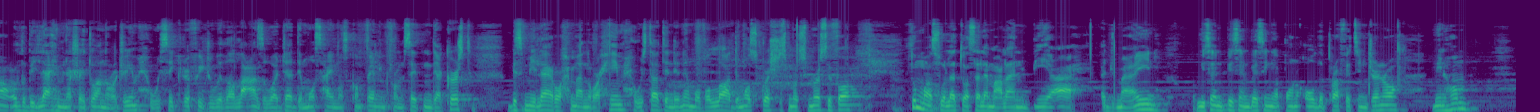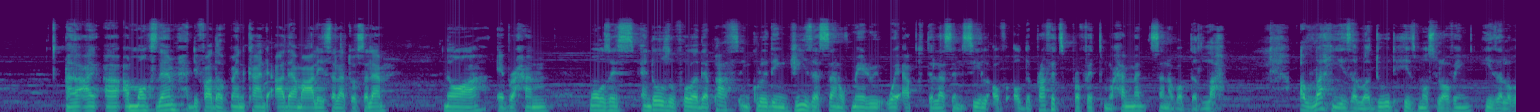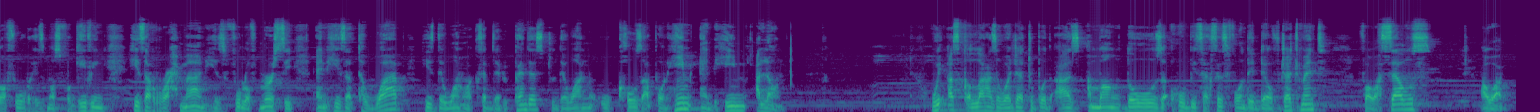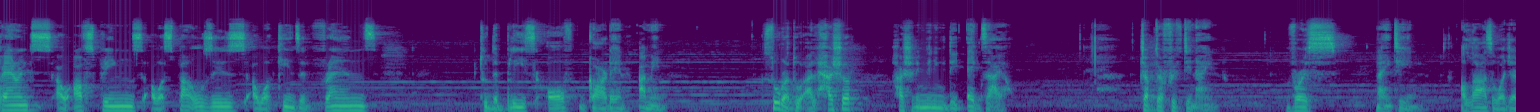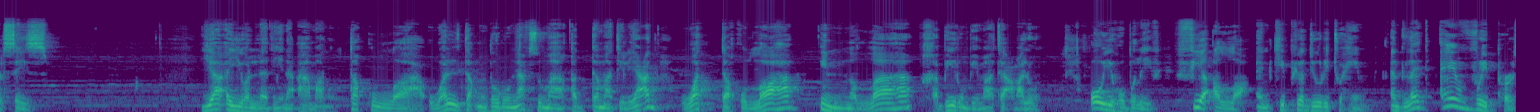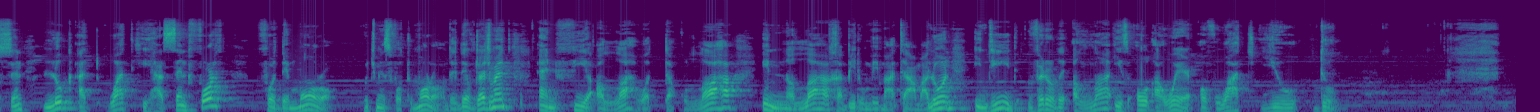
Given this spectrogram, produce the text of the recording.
أعوذ بالله من الشيطان الرجيم We seek refuge with Allah Azza wa Jal, the Most High, Most Compelling from Satan, the accursed. Bismillah ar-Rahman ar-Rahim. We start in the name of Allah, the Most Gracious, Most Merciful. ثم صلاة وسلام على نبينا أجمعين. We send peace and blessing upon all the prophets in general. Minhum, uh, uh, amongst them, the father of mankind, Adam alayhi salatu wasalam, Noah, Abraham, Moses, and those who follow their paths, including Jesus, son of Mary, way up to the last and seal of all the prophets, Prophet Muhammad, son of Abdullah. Allah, He is Al Wadud, He is most loving, He is Al Ghafur, He is most forgiving, He is Al Rahman, He is full of mercy, and He is a Tawab, He is the one who accepts the repentance to the one who calls upon Him and Him alone. We ask Allah to put us among those who be successful on the day of judgment for ourselves, our parents, our offsprings, our spouses, our kins and friends, to the bliss of garden. Amin. Surah Al Hashr, Hashr meaning the exile. Chapter 59, verse 19. Allah Azza wa Jal says, يا أيها الذين آمنوا اتقوا الله ولتنظر نفس ما قدمت ليعد واتقوا الله إن الله خبير بما تعملون O you who believe, fear Allah and keep your duty to Him, and let every person look at what He has sent forth for the morrow, which means for tomorrow, the day of judgment, and fear Allah. Inna Allah khabirun bima ta'malun. Indeed, verily Allah is all aware of what you do.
